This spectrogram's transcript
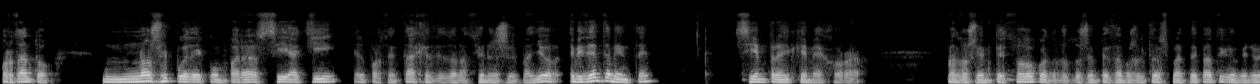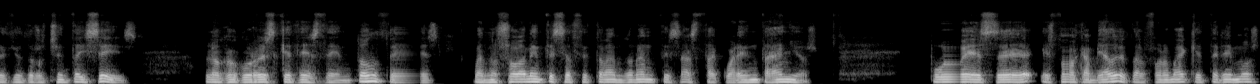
Por tanto, no se puede comparar si aquí el porcentaje de donaciones es mayor. Evidentemente, siempre hay que mejorar. Cuando se empezó, cuando nosotros empezamos el trasplante hepático en 1986, lo que ocurre es que desde entonces cuando solamente se aceptaban donantes hasta 40 años, pues eh, esto ha cambiado de tal forma que tenemos,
